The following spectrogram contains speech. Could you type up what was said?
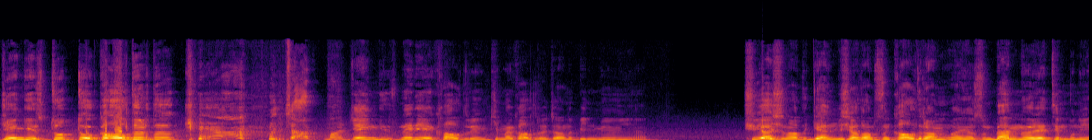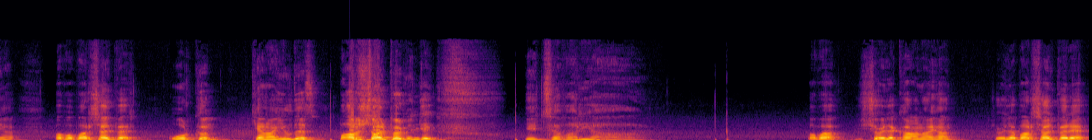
Cengiz tuttu kaldırdı. Çarpma Cengiz nereye kaldırıyorsun? Kime kaldıracağını bilmiyorsun ya. Şu yaşın adı gelmiş adamsın. Kaldıramıyorsun. Ben mi öğreteyim bunu ya? Baba Barış Alper. Orkun. Kenan Yıldız. Barış Alper deyince geçse var ya. Baba şöyle Kaan Ayhan. Şöyle Barış Alper'e.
